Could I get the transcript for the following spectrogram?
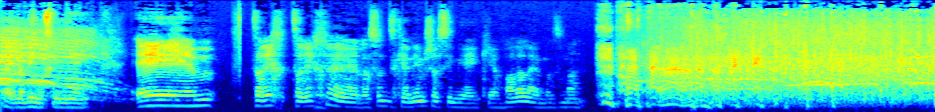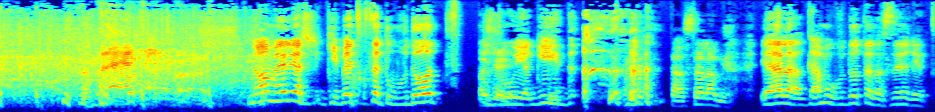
הילדים עושים יאי. צריך, צריך אה, לעשות זקנים שעושים יאי, כי עבר עליהם הזמן. נועם אליאש קיבץ קצת עובדות אוקיי. שהוא יגיד. תעשה לנו. יאללה, כמה עובדות על הסרט.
